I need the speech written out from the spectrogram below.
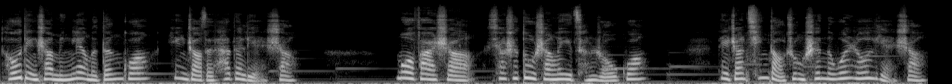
头顶上明亮的灯光映照在他的脸上，墨发上像是镀上了一层柔光。那张倾倒众生的温柔脸上，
